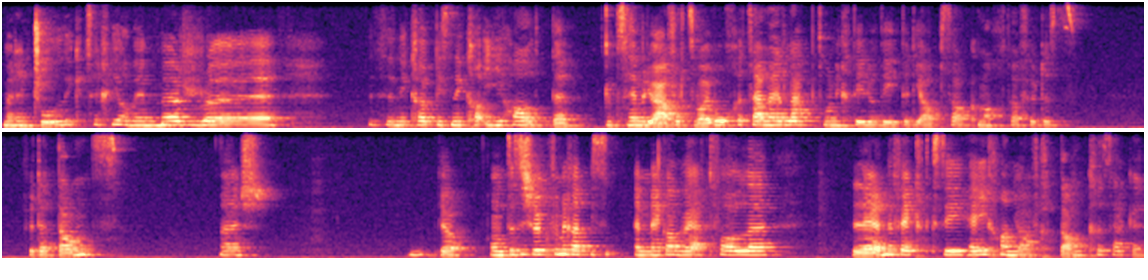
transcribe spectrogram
man entschuldigt sich ja, wenn man äh, nicht, etwas nicht einhalten kann. Und das haben wir ja auch vor zwei Wochen zusammen erlebt, als ich dir ja dort die Absage gemacht habe für, das, für den Tanz. Weißt Ja, Und das ist wirklich für mich etwas, ein mega wertvoller Lerneffekt gewesen. Hey, ich kann ja einfach Danke sagen,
